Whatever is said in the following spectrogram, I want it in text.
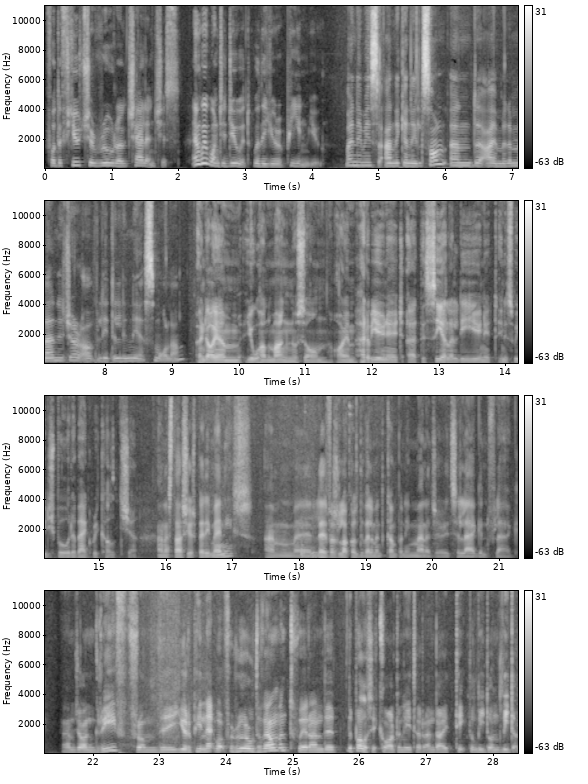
for the future rural challenges? And we want to do it with a European view. My name is Annika Nilsson and I am the manager of Little Linné Småland. And I am Johan Magnusson. I am head of unit at the CLLD unit in the Swedish Board of Agriculture. Anastasios Perimenis. I'm a Lesvos Local Development Company manager. It's a lag and flag. I'm John Grieve from the European Network for Rural Development, where I'm the, the policy coordinator and I take the lead on LEADER.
